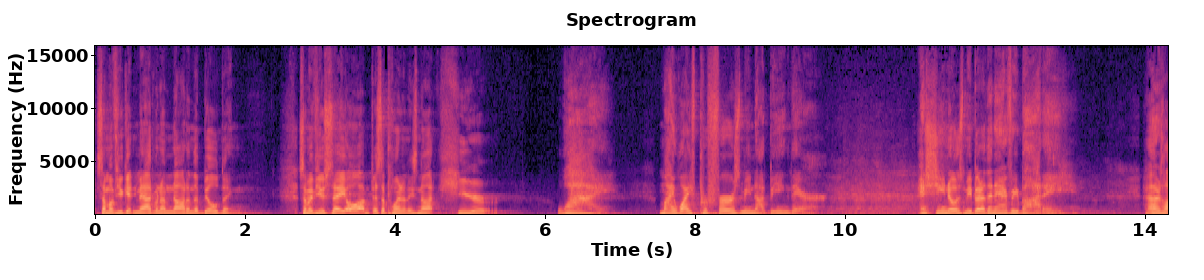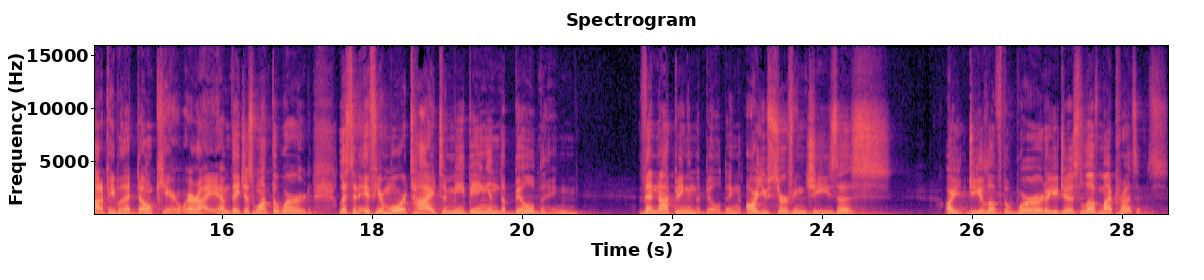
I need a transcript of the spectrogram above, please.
Some of you get mad when I'm not in the building. Some of you say, Oh, I'm disappointed he's not here. Why? My wife prefers me not being there. And she knows me better than everybody. There's a lot of people that don't care where I am, they just want the word. Listen, if you're more tied to me being in the building than not being in the building, are you serving Jesus? You, do you love the word or you just love my presence?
